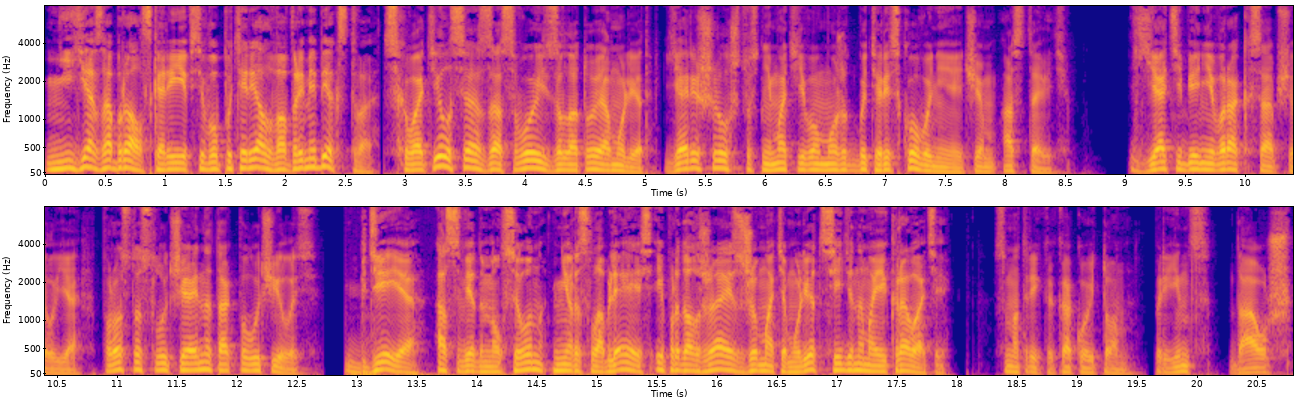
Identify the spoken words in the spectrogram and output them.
«Не я забрал, скорее всего, потерял во время бегства!» Схватился за свой золотой амулет. Я решил, что снимать его может быть рискованнее, чем оставить. «Я тебе не враг», — сообщил я. «Просто случайно так получилось». «Где я?» — осведомился он, не расслабляясь и продолжая сжимать амулет, сидя на моей кровати. «Смотри-ка, какой тон! Принц, да уж!»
